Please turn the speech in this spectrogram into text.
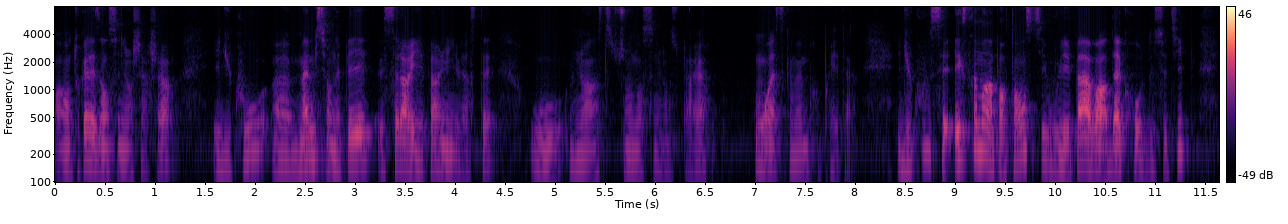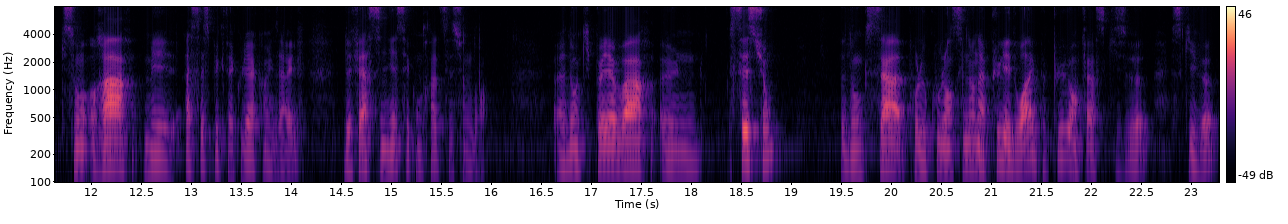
en tout cas les enseignants-chercheurs, et du coup, euh, même si on est payé salarié par une université ou une institution d'enseignement supérieur, on reste quand même propriétaire. Et du coup, c'est extrêmement important, si vous ne voulez pas avoir d'accros de ce type, qui sont rares mais assez spectaculaires quand ils arrivent, de faire signer ces contrats de cession de droit. donc il peut y avoir une cession donc ça, pour le coup, l'enseignant n'a plus les droits, il ne peut plus en faire ce qu'il veut, veut,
